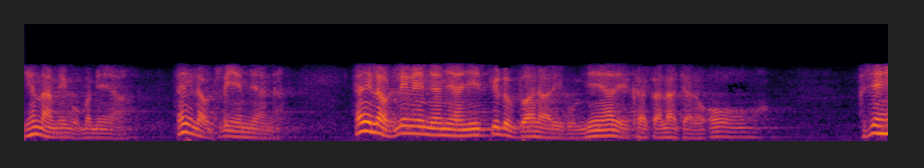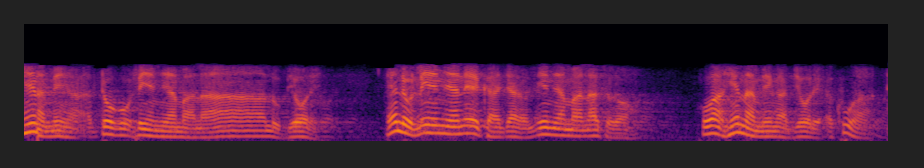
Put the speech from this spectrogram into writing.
ရင်းသာမင်းကိုမမြင်အောင်အဲ့ဒီလောက်လျင်းမြန်တာအဲဒီလောက်လင်းလင်းမြန်မြန်ကြီးပြုတ်လုသွားတာတွေကိုမြင်ရတဲ့အခါကာလကြတော့ဩ အရှင်ဟင်းမင်းဟာအတော့ကိုလျင်မြန်ပါလားလို့ပြောတယ်အဲလိုလျင်မြန်တဲ့အခါကျတော့လျင်မြန်ပါလားဆိုတော့ဟိုကဟင်းသမင်းကပြောတယ်အခုဟာတ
